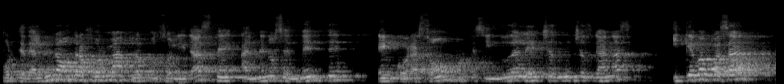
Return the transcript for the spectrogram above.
porque de alguna otra forma lo consolidaste, al menos en mente, en corazón, porque sin duda le echas muchas ganas. ¿Y qué va a pasar?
